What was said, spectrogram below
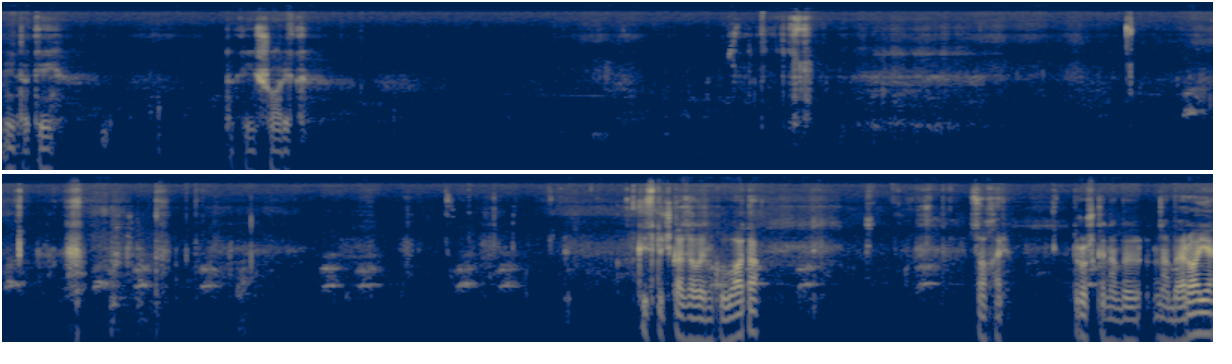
І такий такий шарик. Кісточка зеленкувата. Сахар трошки набирає,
